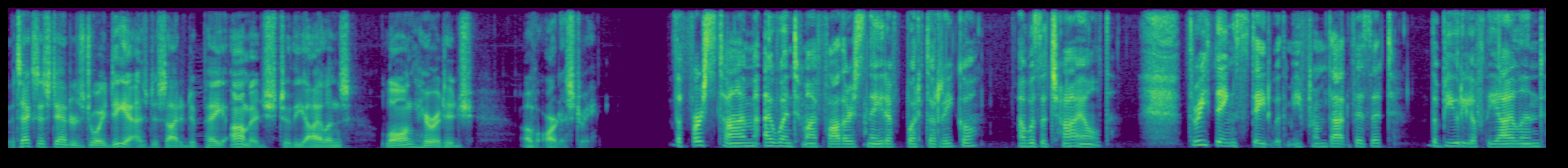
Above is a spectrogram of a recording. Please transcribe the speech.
the Texas Standard's Joy Diaz decided to pay homage to the island's long heritage of artistry. The first time I went to my father's native Puerto Rico, I was a child. Three things stayed with me from that visit the beauty of the island,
